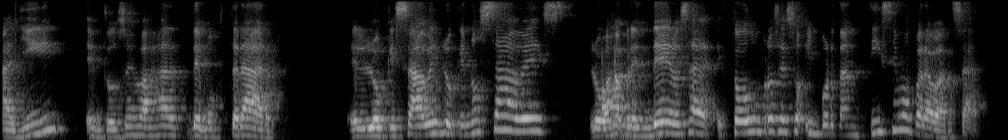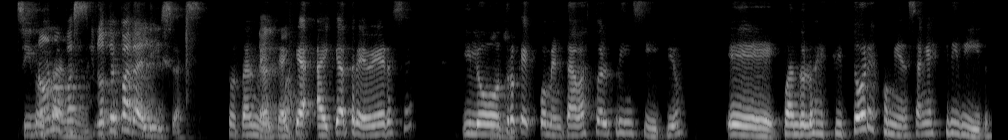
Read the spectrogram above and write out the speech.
allí, entonces vas a demostrar lo que sabes, lo que no sabes, lo vas a aprender. O sea, es todo un proceso importantísimo para avanzar. Si no, no, no te paralizas. Totalmente, hay que, hay que atreverse. Y lo otro que comentabas tú al principio, eh, cuando los escritores comienzan a escribir,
